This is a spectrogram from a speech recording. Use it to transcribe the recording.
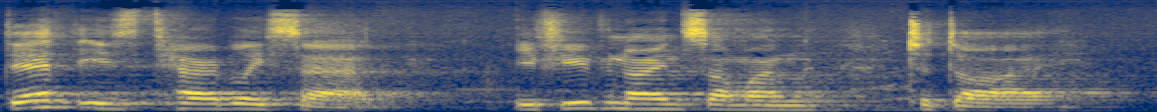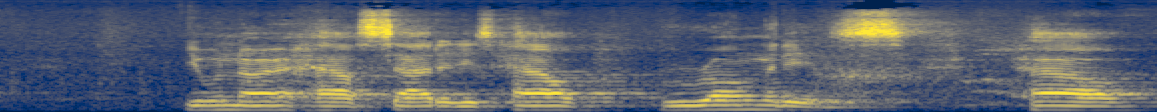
Death is terribly sad. If you've known someone to die, you will know how sad it is, how wrong it is, how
